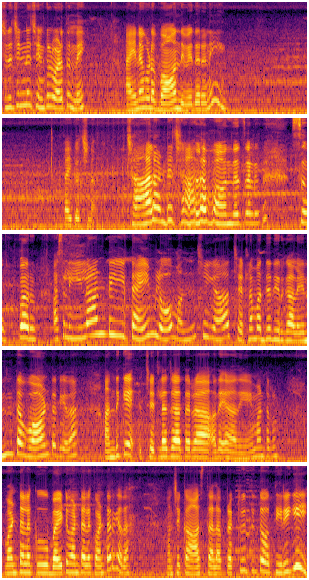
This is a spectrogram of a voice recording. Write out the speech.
చిన్న చిన్న చినుకులు పడుతున్నాయి. అయినా కూడా బాగుంది వెదర్ అని. పైకి వచ్చిన చాలా అంటే చాలా బాగుంది అసలు. సూపర్. అసలు ఇలాంటి టైంలో మంచిగా చెట్ల మధ్య తిరగాలి. ఎంత బాగుంటుంది కదా. అందుకే చెట్ల జాతర అదే అది ఏమంటారు? వంటలకు బయట వంటలకు అంటారు కదా. మంచిగా కాస్త అలా ప్రకృతితో తిరిగి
